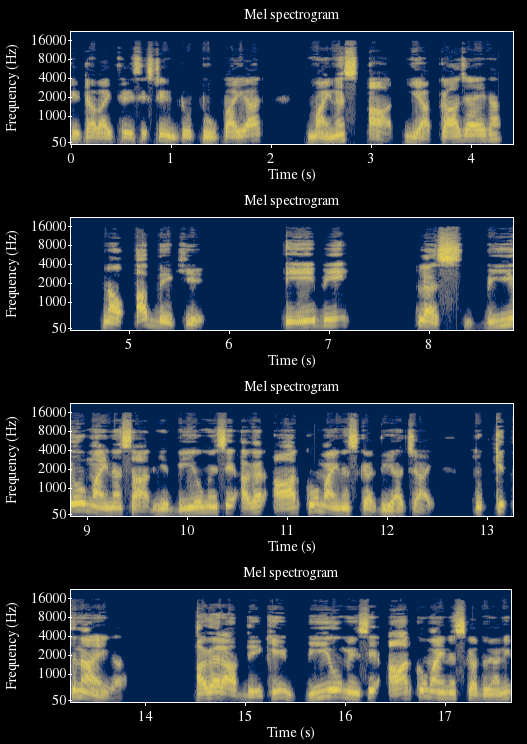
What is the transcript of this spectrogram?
theta by three sixty into two pi R minus R ये आपका आ जाएगा। नाउ अब देखिए A B plus BO minus R ये बीओ में से अगर आर को माइनस कर दिया जाए तो कितना आएगा? अगर आप देखें बीओ में से आर को माइनस कर दो, यानी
